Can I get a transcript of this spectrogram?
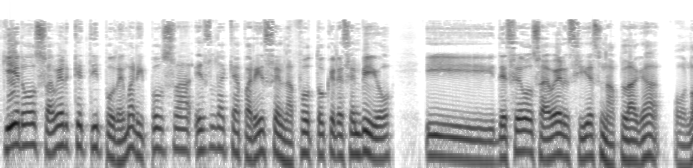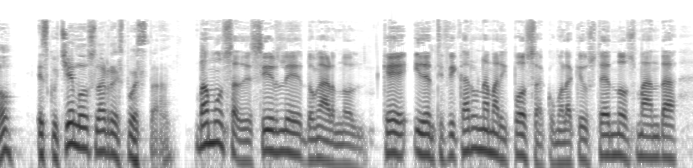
Quiero saber qué tipo de mariposa es la que aparece en la foto que les envío y deseo saber si es una plaga o no. Escuchemos la respuesta. Vamos a decirle, don Arnold, que identificar una mariposa como la que usted nos manda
